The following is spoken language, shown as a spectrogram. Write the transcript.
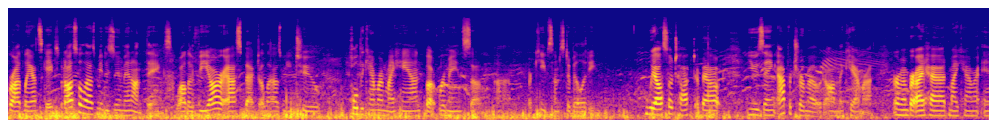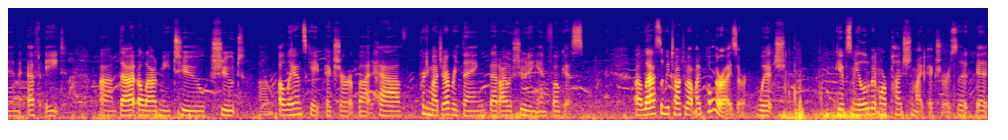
broad landscapes, but also allows me to zoom in on things, while the VR aspect allows me to hold the camera in my hand but remain some uh, keep some stability. We also talked about using aperture mode on the camera. Remember I had my camera in f8. Um, that allowed me to shoot um, a landscape picture but have pretty much everything that I was shooting in focus. Uh, lastly, we talked about my polarizer, which gives me a little bit more punch to my pictures. It, it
